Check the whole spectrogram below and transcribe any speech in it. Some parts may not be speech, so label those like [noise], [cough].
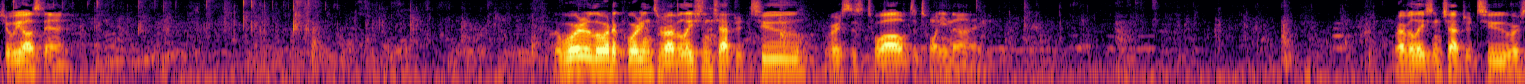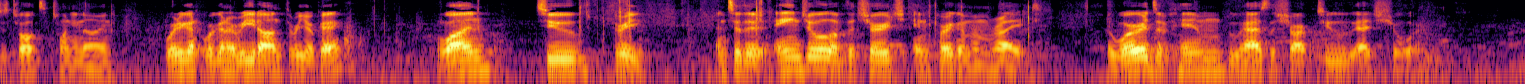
Shall we all stand? The word of the Lord according to Revelation chapter 2, verses 12 to 29. Revelation chapter 2, verses 12 to 29. We're going we're to read on three, okay? One, two, three. And to the angel of the church in Pergamum, write the words of him who has the sharp two edged sword.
